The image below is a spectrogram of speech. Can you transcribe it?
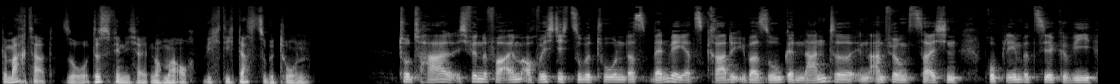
gemacht hat. So, das finde ich halt nochmal auch wichtig, das zu betonen. Total. Ich finde vor allem auch wichtig zu betonen, dass wenn wir jetzt gerade über sogenannte, in Anführungszeichen, Problembezirke wie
